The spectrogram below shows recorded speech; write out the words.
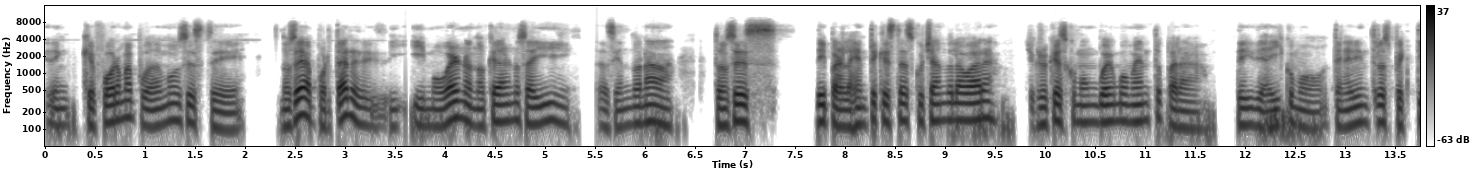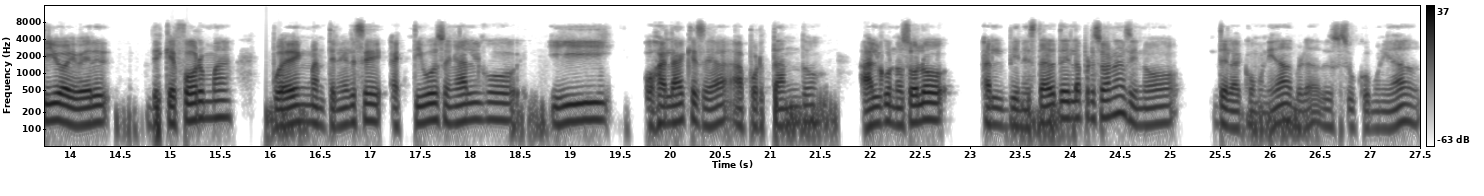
en qué forma podemos este no sé, aportar y, movernos, no quedarnos ahí haciendo nada. Entonces, de, para la gente que está escuchando la vara, yo creo que es como un buen momento para de, ahí como tener introspectiva y ver de qué forma pueden mantenerse activos en algo y ojalá que sea aportando algo no solo al bienestar de la persona, sino de la comunidad, ¿verdad? De su comunidad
